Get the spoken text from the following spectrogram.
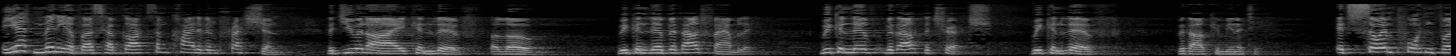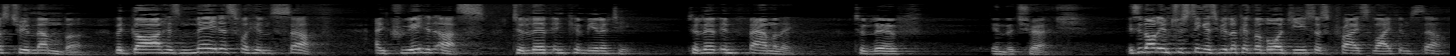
And yet many of us have got some kind of impression that you and I can live alone. We can live without family. We can live without the church. We can live without community. It's so important for us to remember that God has made us for himself and created us to live in community, to live in family, to live in the church. Is it not interesting as we look at the Lord Jesus Christ's life himself?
